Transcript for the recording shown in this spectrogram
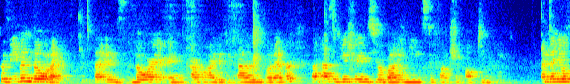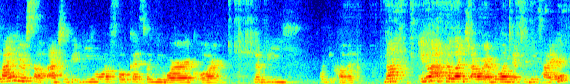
Because even though like that is lower in carbohydrates and calories, whatever, that has the nutrients your body needs to function optimally. And then you'll find yourself actually be, be more focused when you work or like, be, what do you call it? Not, you know, after lunch hour, everyone gets really tired.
